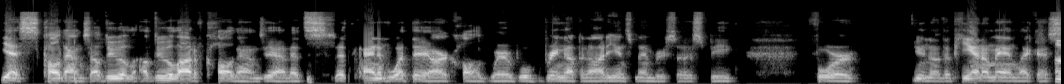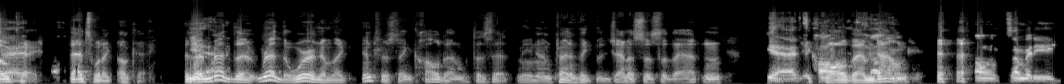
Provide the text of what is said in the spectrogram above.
Yes, call downs. I'll do a, I'll do a lot of call downs. Yeah, that's that's kind of what they are called, where we'll bring up an audience member, so to speak, for you know the piano man like i said. Okay. That's what I, okay. Yeah. i read the read the word and i'm like interesting call down what does that mean? I'm trying to think the genesis of that and yeah it's call them down. calling somebody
